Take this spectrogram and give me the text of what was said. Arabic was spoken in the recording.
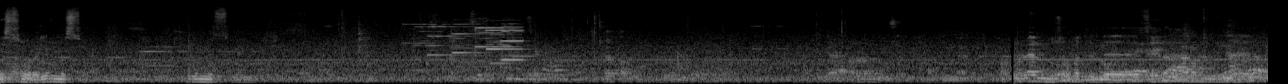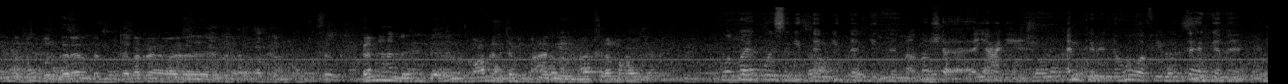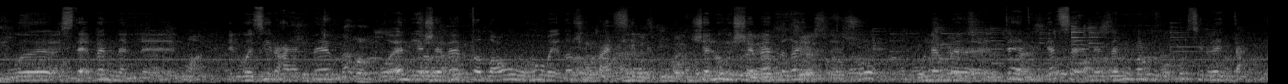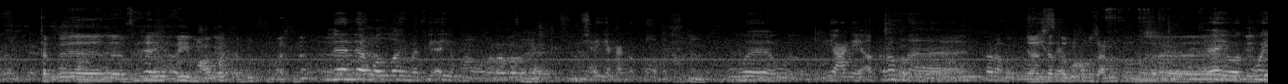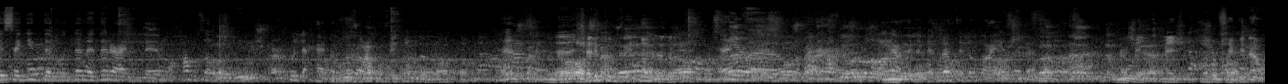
الصورة لم الصورة. لم الصورة. الآن بصحبة السيدة حرم الدكتور جلال المتبرع كان المعاملة اللي تمت معاه من خلال محافظة. والله كويسة جدا جدا جدا. ما أقدرش يعني أنكر ان هو في منتهى الجمال واستقبلنا ال- الم- الوزير على الباب وقال يا شباب طلعوه وهو ما يقدرش يطلع السلم. شالوه الشباب لغاية فوق ولما انتهت الجلسة نزلوه برضه بالكرسي لغاية تحت. طب في هاي أي معوقات قابلتكم أثناء؟ لا لا والله ما في أي معارضه مش أي حاجة خالص. ويعني أكرمنا كرم. يعني كويسة. سيادة المحافظ أيوه كويسة جدا وادانا درع المحافظة وكل حاجة. معاكم في إتمام الإجراءات طبعا. ها؟ شاركتم في إتمام الإجراءات أيوه يعمل الإجراءات اللي هو عايزها ماشي ماشي. شكرا.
